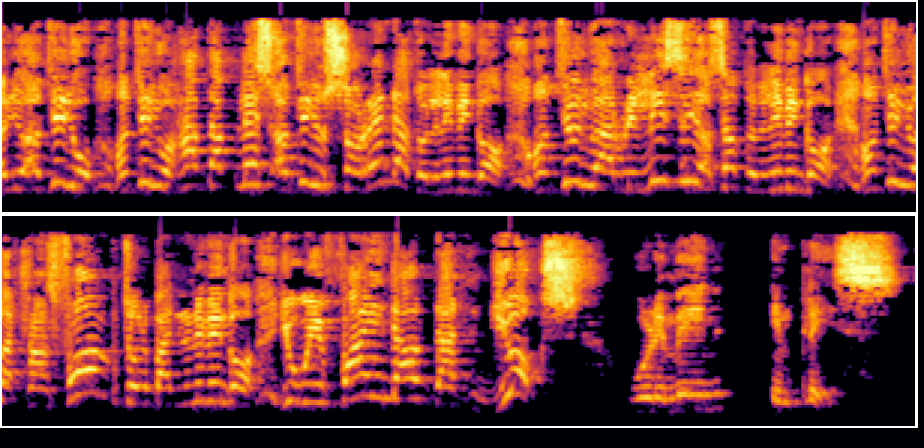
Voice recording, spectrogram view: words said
uh, until you, until you have that place, until you surrender to the living God, until you are releasing yourself to the living God, until you are transformed to, by the living God, you will find out that yokes will remain in place.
